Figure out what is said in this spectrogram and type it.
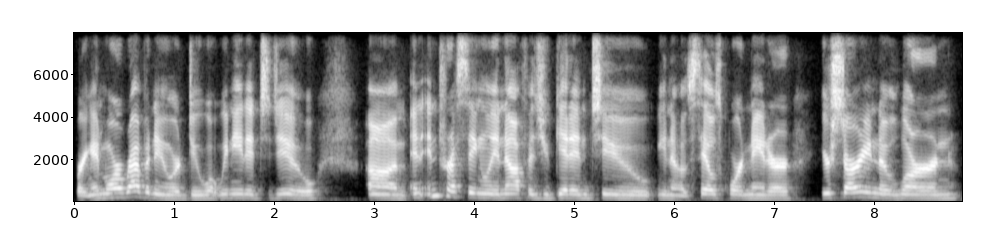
bring in more revenue or do what we needed to do. Um, and interestingly enough, as you get into, you know, sales coordinator, you're starting to learn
